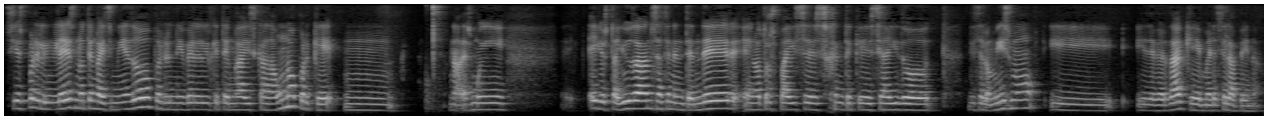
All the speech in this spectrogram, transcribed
si es por el inglés no tengáis miedo por el nivel que tengáis cada uno porque mm, nada, es muy... Ellos te ayudan, se hacen entender, en otros países gente que se ha ido dice lo mismo y, de verdad que merece la pena.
